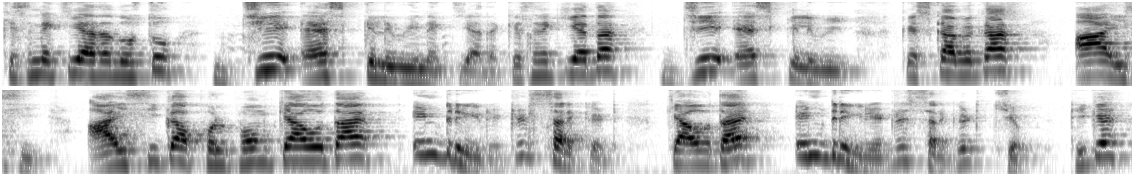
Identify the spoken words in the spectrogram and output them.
किसने किया था दोस्तों? जे एस किलवी ने किया था। किसने किया था? J S Kilby. किसका विकास? आईसी। आईसी का फुल फॉर्म क्या होता है? Integrated circuit. क्या होता है? Integrated circuit chip. ठीक है?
